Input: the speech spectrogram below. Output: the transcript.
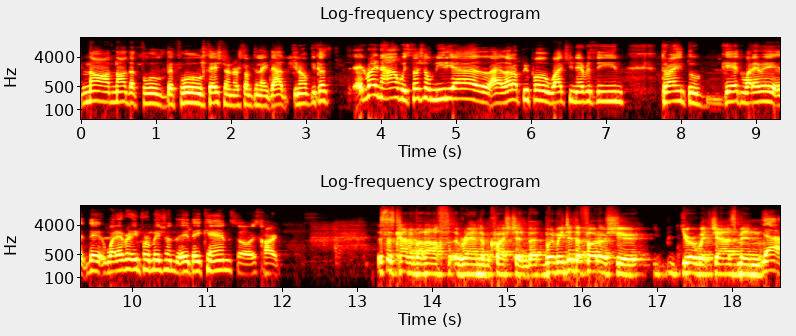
no, not the full the full session or something like that. You know, because Eh, right now with social media, a lot of people watching everything, trying to get whatever they, whatever information they, they can. So it's hard. This is kind of an off random question, but when we did the photo shoot, you were with Jasmine Yeah.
